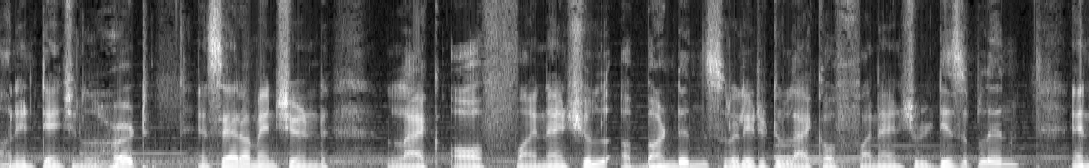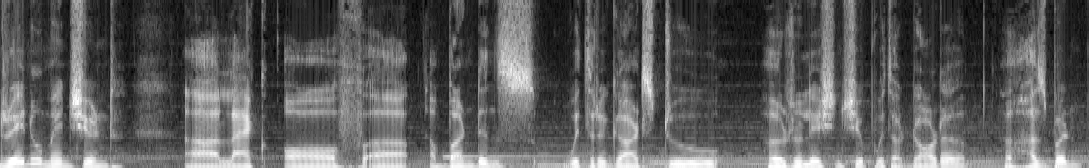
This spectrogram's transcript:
unintentional hurt. And Sarah mentioned lack of financial abundance related to lack of financial discipline. And Renu mentioned uh, lack of uh, abundance with regards to her relationship with her daughter, her husband,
